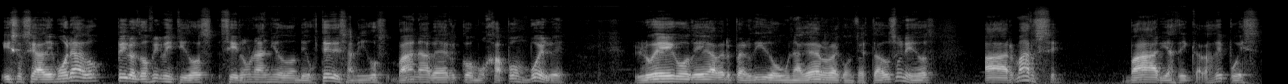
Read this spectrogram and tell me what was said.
Eso se ha demorado, pero el 2022 será un año donde ustedes amigos van a ver cómo Japón vuelve, luego de haber perdido una guerra contra Estados Unidos, a armarse varias décadas después,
